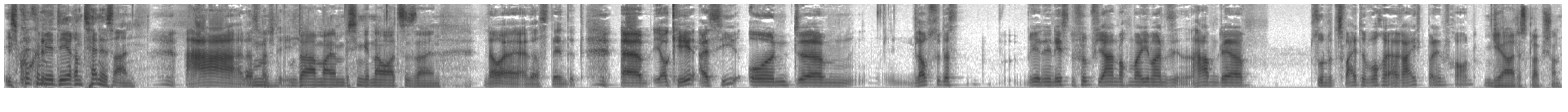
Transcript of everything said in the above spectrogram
Ich gucke mir deren Tennis an, Ah, das um, verstehe ich. um da mal ein bisschen genauer zu sein. Now I understand it. Ähm, ja, okay, I see. Und ähm, glaubst du, dass wir in den nächsten fünf Jahren nochmal jemanden haben, der so eine zweite Woche erreicht bei den Frauen? Ja, das glaube ich schon.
